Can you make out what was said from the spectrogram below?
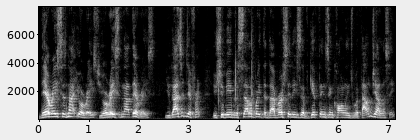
their race is not your race, your race is not their race. You guys are different. You should be able to celebrate the diversities of giftings and callings without jealousy.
